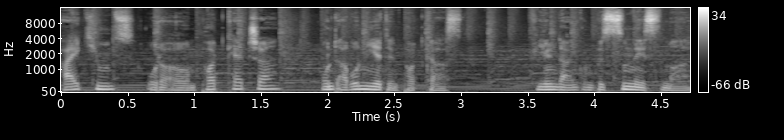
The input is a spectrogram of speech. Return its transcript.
iTunes oder eurem Podcatcher und abonniert den Podcast. Vielen Dank und bis zum nächsten Mal.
